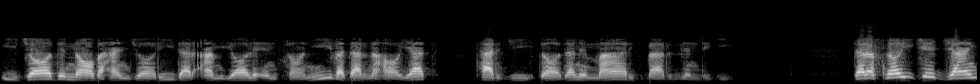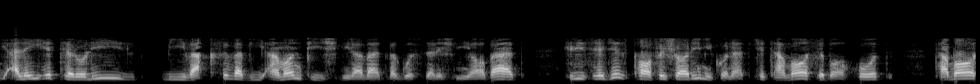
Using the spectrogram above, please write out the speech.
ایجاد نابهنجاری در امیال انسانی و در نهایت ترجیح دادن مرگ بر زندگی. در اسنایی که جنگ علیه تروریسم بیوقفه و بی امان پیش می رود و گسترش می آبد کریس هجز پافشاری می کند که تماس با خود تماس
